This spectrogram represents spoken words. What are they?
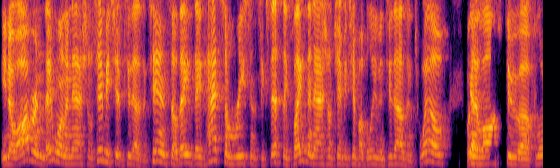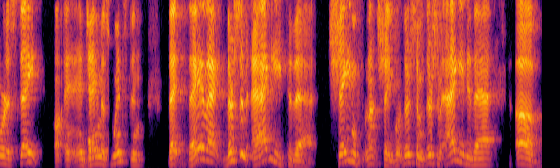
You know, Auburn they won a national championship 2010, so they they've had some recent success. They played the national championship, I believe, in 2012 when yes. they lost to uh, Florida State uh, and, and Jameis Winston. They they have. There's some Aggie to that. Shaden, not Shaden. There's some there's some Aggie to that. Uh,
